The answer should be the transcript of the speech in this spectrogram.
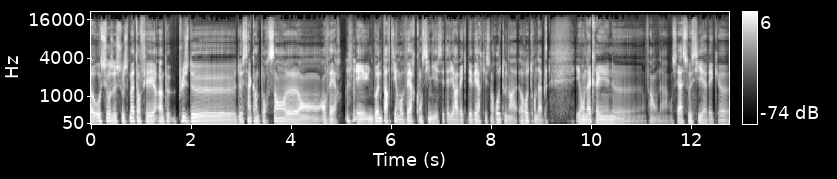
aux sources de Soulsmat, on fait un peu plus de, 50% euh, en, verre. Mhm. Et une bonne partie en verre consigné, c'est-à-dire avec des verres qui sont retournables. Et on a créé une. Euh, enfin, on, a, on s'est associé avec, euh,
